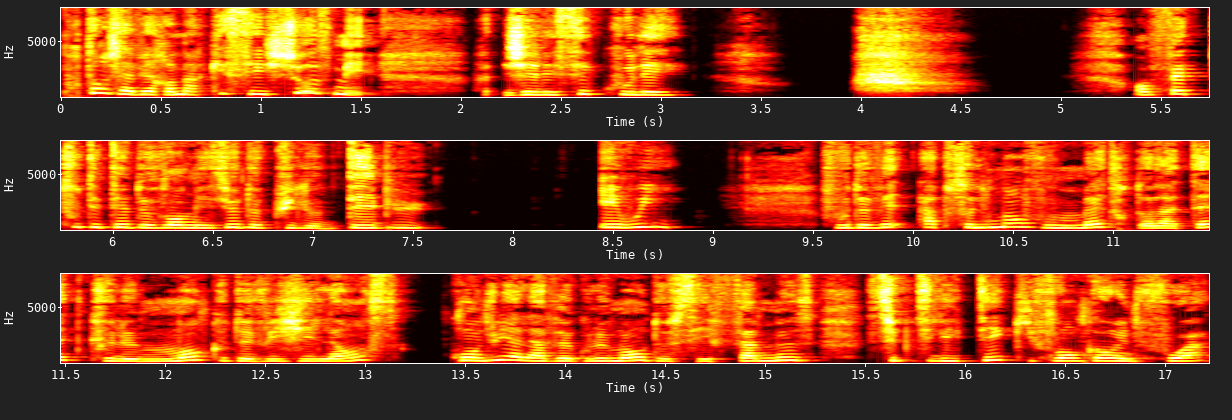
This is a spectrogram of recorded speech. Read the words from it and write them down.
Pourtant, j'avais remarqué ces choses, mais j'ai laissé couler. En fait, tout était devant mes yeux depuis le début. Et oui, vous devez absolument vous mettre dans la tête que le manque de vigilance conduit à l'aveuglement de ces fameuses subtilités qui font encore une fois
